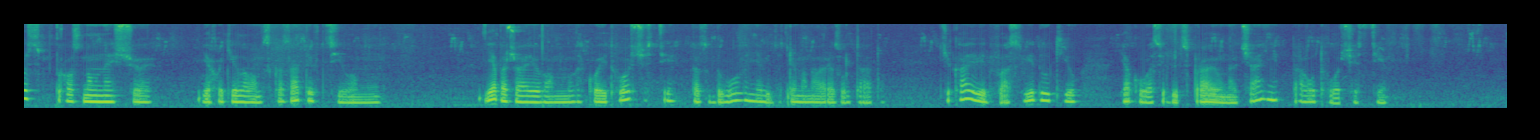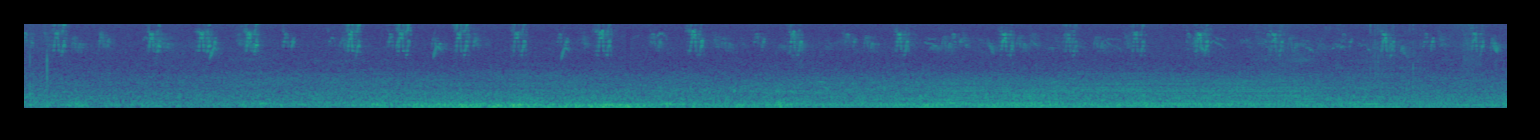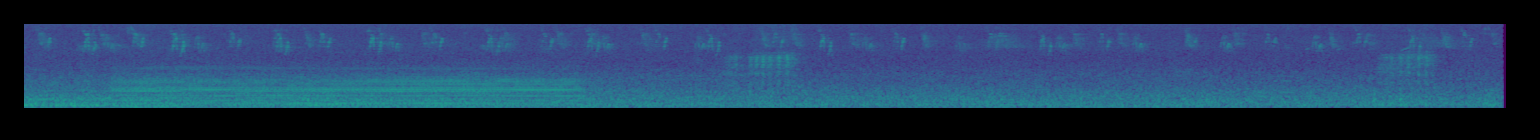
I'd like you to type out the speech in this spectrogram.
Ось про основне, що я хотіла вам сказати в цілому. Я бажаю вам легкої творчості та задоволення від отриманого результату. Чекаю від вас відгуків, як у вас ідуть справи у навчанні та у творчості.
